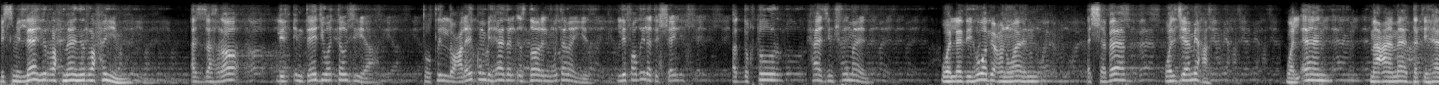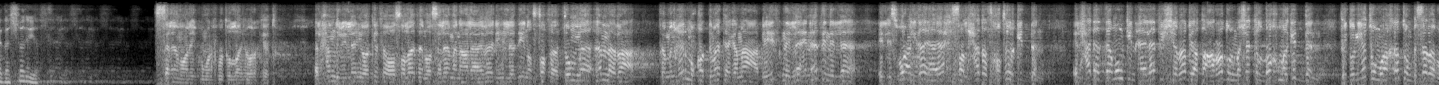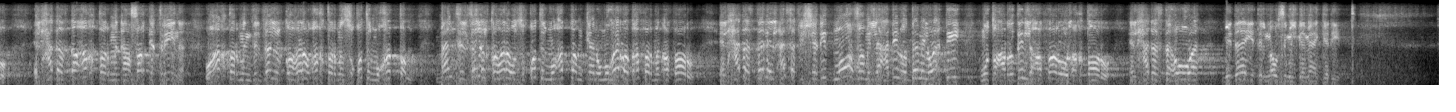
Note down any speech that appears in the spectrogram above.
بسم الله الرحمن الرحيم. الزهراء للإنتاج والتوزيع. تطل عليكم بهذا الإصدار المتميز لفضيلة الشيخ الدكتور حازم شومان والذي هو بعنوان الشباب والجامعة. والآن مع مادة هذا الشريط. السلام عليكم ورحمة الله وبركاته. الحمد لله وكفى وصلاة وسلاما على عباده الذين اصطفى. ثم أما بعد فمن غير مقدمات يا جماعة بإذن الله إن أذن الله الأسبوع الجاي هيحصل حدث خطير جدا. الحدث ده ممكن آلاف الشباب يتعرضوا لمشاكل ضخمة جدا في دنيتهم وآخرتهم بسببه. الحدث ده أخطر من اعصار كاترينا وأخطر من زلزال القاهرة وأخطر من سقوط المخطم. بل زلزال القاهرة وسقوط المقطم كانوا مجرد أثر من آثاره. الحدث ده للأسف الشديد معظم اللي قاعدين قدام الوقت متعرضين لآثاره والأخطاره. الحدث ده هو بداية الموسم الجامعي الجديد.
